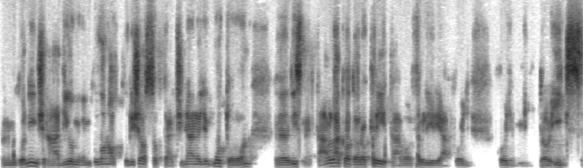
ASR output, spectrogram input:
mert amikor nincs rádió, meg amikor van, akkor is azt szokták csinálni, hogy motoron visznek táblákat, arra krétával fölírják, hogy, hogy a X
